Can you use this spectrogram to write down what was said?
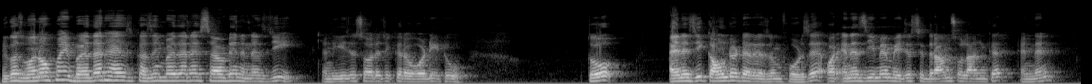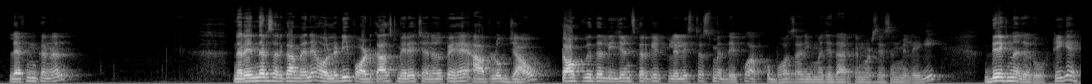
because one of my brother has, cousin brother has served in NSG and he is a Saurya Chakra awardee too. तो एनएसजी काउंटर टेररिज्म फोर्स है, और एनएसजी में major Siddharam Solankar and then lieutenant colonel. Narendra sir का मैंने ऑलरेडी पॉडकास्ट मेरे चैनल पे है, आप लोग जाओ टॉक विद द लीजेंड्स करके प्लेलिस्ट में देखो, आपको बहुत सारी मज़ेदार कन्वर्सेशन मिलेगी। देखना ज़रूर, ठीक है?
